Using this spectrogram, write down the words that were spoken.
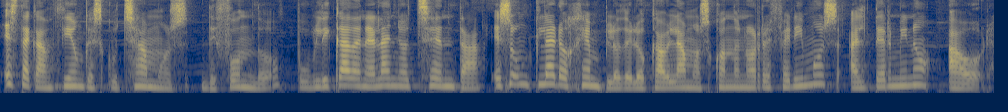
Esta canción que escuchamos de fondo, publicada en el año 80, es un claro ejemplo de lo que hablamos cuando nos referimos al término ahora.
